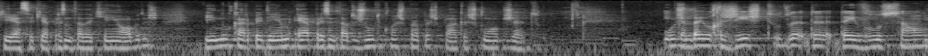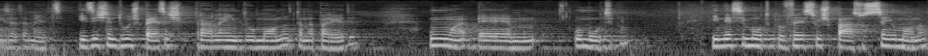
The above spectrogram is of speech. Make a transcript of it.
que é essa que é apresentada aqui em Óbidos, e no Carpe Diem é apresentado junto com as próprias placas, com o objeto. E Os... também o registro da, da, da, evolução. Exatamente. Existem duas peças, para além do mono, que está na parede. Uma é um, o múltiplo, e nesse múltiplo vê-se o espaço sem o mono,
